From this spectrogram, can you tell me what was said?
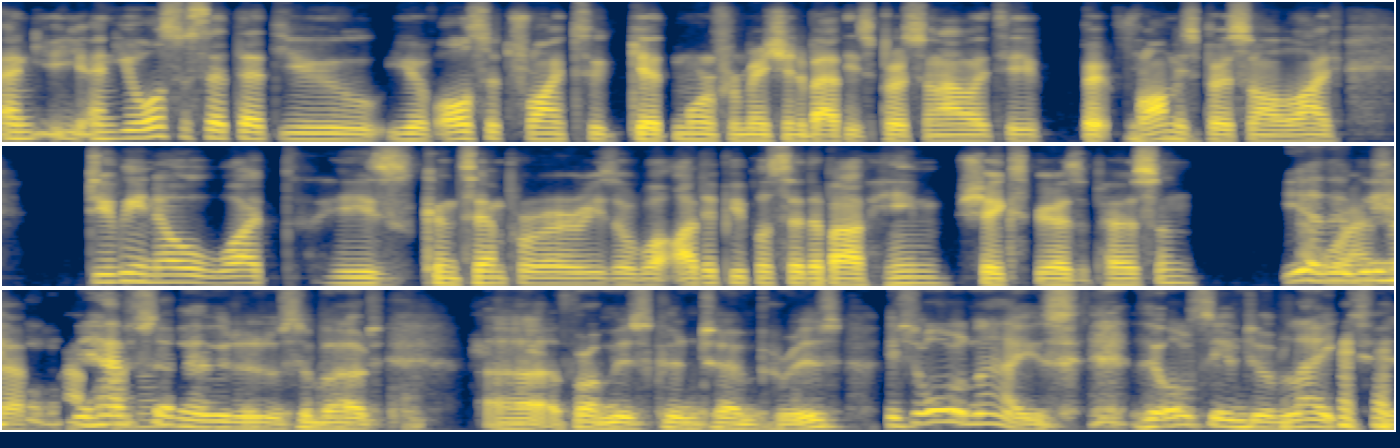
and and you also said that you you have also tried to get more information about his personality, but from yeah. his personal life. Do we know what his contemporaries or what other people said about him, Shakespeare as a person? Yeah, we, have, we have some evidence about uh, from his contemporaries. It's all nice. They all seem to have liked him.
